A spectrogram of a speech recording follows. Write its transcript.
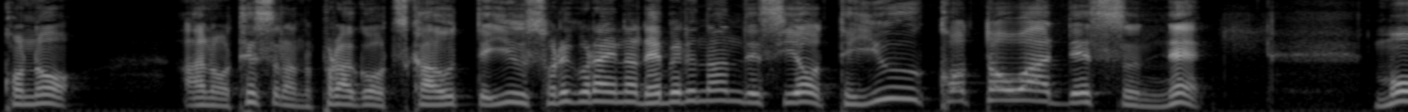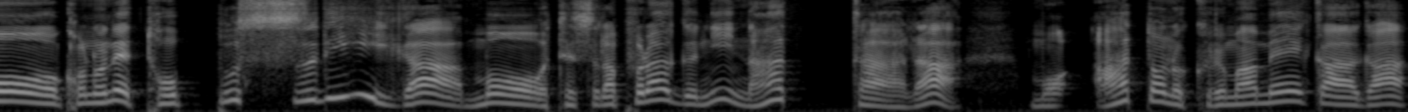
このあのテスラのプラグを使うっていうそれぐらいなレベルなんですよっていうことはですねもうこのねトップ3がもうテスラプラグになったらもう後の車メーカーが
